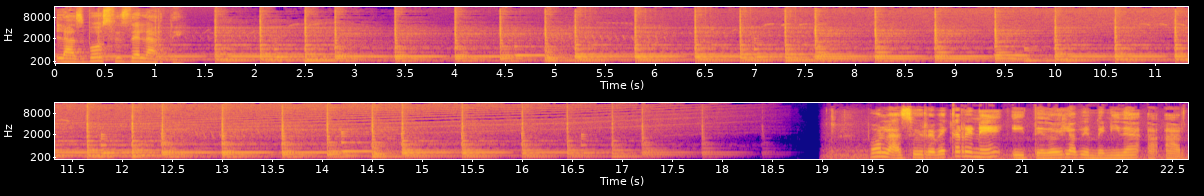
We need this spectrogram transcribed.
Las Voces del Arte. Hola, soy Rebeca René y te doy la bienvenida a Art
